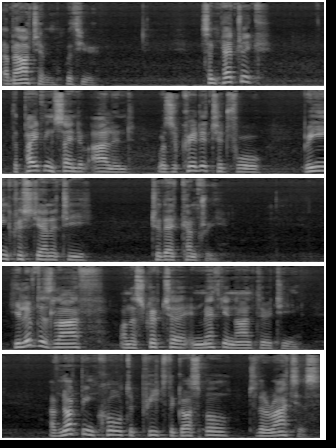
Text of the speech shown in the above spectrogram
about him with you. St. Patrick, the patron saint of Ireland, was accredited for bringing Christianity to that country. He lived his life on the scripture in Matthew 9:13. I've not been called to preach the gospel to the righteous,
